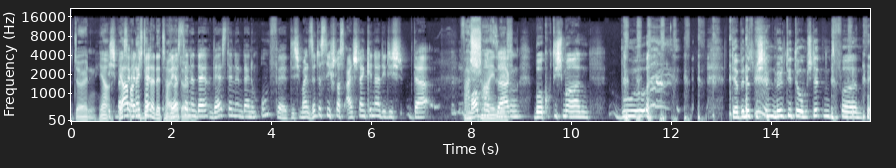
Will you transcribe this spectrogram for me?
Durden, ja. Ich weiß ja, ja, aber gar recht nicht, hat wer, er, der Tyler wer, ist denn Durden. in dein, wer ist denn in deinem Umfeld? Ich meine, sind es die Schloss Einstein-Kinder, die dich da mobben und sagen, boah, guck dich mal an, buh, der benutzt bestimmt Mülltüte, um Schlitten zu fahren.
